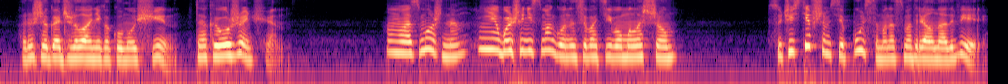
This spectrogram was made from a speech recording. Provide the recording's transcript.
— разжигать желание как у мужчин, так и у женщин. Возможно, я больше не смогу называть его малышом. С участившимся пульсом она смотрела на дверь,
